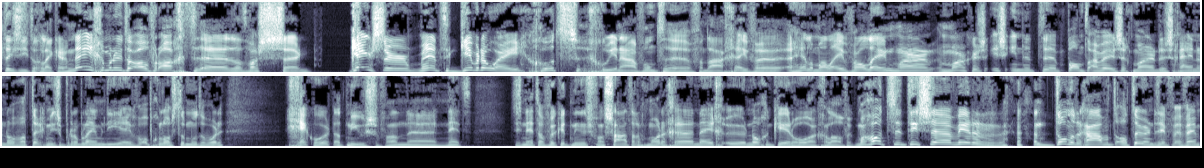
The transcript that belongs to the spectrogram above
Wat is hij toch lekker. 9 minuten over 8. dat was eh, Gangster met Give It Away. Goed, goedenavond. eh, vandaag even helemaal even alleen. Maar Marcus is in het eh, pand aanwezig. Maar er schijnen nog wat technische problemen die even opgelost moeten worden. Gek hoor, dat nieuws van eh, net. Het is net of ik het nieuws van zaterdagmorgen 9 uur nog een keer hoor, geloof ik. Maar goed, het is eh, weer een donderdagavond, Alternative FM.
